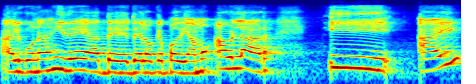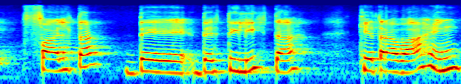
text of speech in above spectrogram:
algunas ideas de, de lo que podíamos hablar, y hay falta de, de estilistas que trabajen,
